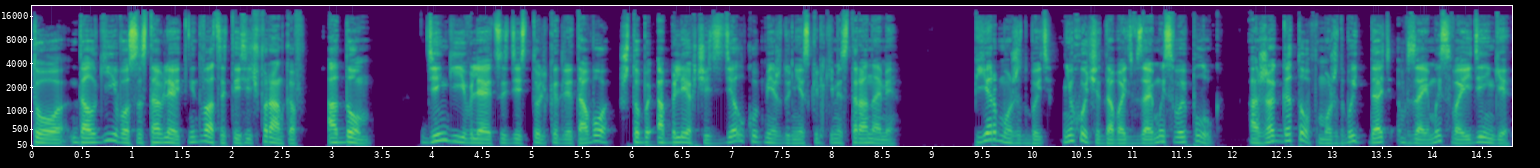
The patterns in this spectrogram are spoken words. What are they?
то долги его составляют не 20 тысяч франков, а дом. Деньги являются здесь только для того, чтобы облегчить сделку между несколькими сторонами. Пьер, может быть, не хочет давать взаймы свой плуг, а Жак готов, может быть, дать взаймы свои деньги.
